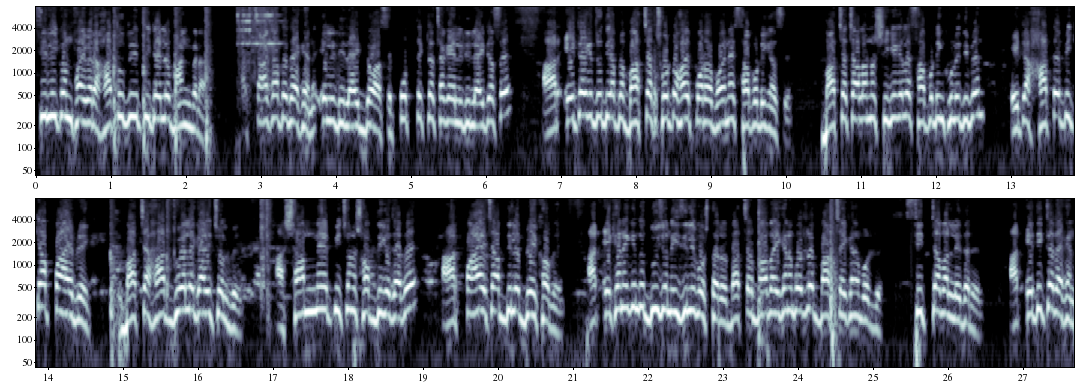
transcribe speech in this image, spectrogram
সিলিকন ফাইবার হাতু দিয়ে পিটাইলেও ভাঙবে না। চাকাতে দেখেন এলইডি লাইট দেওয়া আছে। প্রত্যেকটা চাকা এলইডি লাইট আছে। আর এটাকে যদি আপনার বাচ্চা ছোট হয়, পড়ার ভয় নাই সাপোর্টিং আছে। বাচ্চা চালানো শিখে গেলে সাপোর্টিং খুলে দিবেন। এটা হাতে পিক আপ পায়ে ব্রেক বাচ্চা হাত ধুয়েলে গাড়ি চলবে। আর সামনে, পিছনে সব দিকে যাবে। আর পায়ে চাপ দিলে ব্রেক হবে। আর এখানে কিন্তু দুইজন ইজিলি বসতে পারবে। বাচ্চার বাবা এখানে বসবে, বাচ্চা এখানে বসবে। সিটটা আবার লেদারের আর এদিকটা দেখেন,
